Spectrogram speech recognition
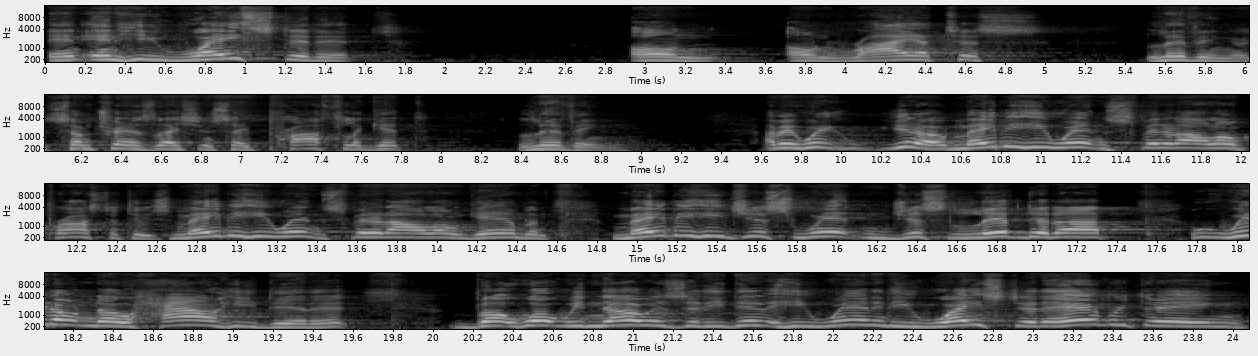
And, and he wasted it on, on riotous living, or some translations say profligate living. I mean, we, you know, maybe he went and spent it all on prostitutes. Maybe he went and spent it all on gambling. Maybe he just went and just lived it up. We don't know how he did it. But what we know is that he did it. He went and he wasted everything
